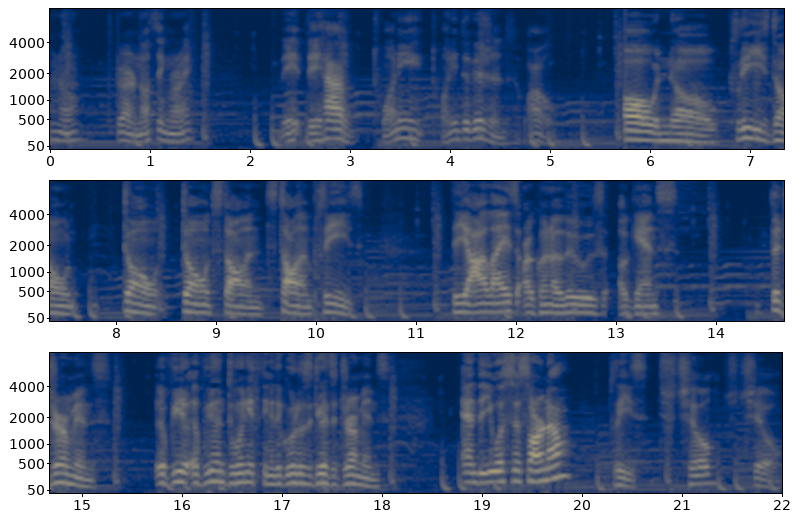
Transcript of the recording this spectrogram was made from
you know it's better than nothing, right? They they have 20 20 divisions. Wow. Oh no! Please don't, don't, don't, Stalin, Stalin, please the Allies are gonna lose against the Germans. If we if we don't do anything, they're gonna lose against the Germans. And the USSR now? Please, just chill, just chill.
